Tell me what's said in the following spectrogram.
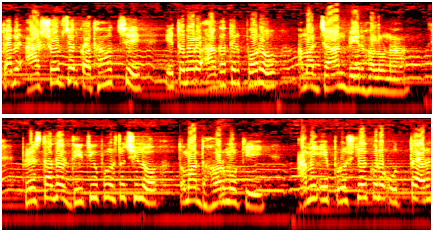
তবে আশ্চর্যের কথা হচ্ছে এত বড় আঘাতের পরও আমার জান বের হলো না। ফেরেস্তাদের দ্বিতীয় প্রশ্ন ছিল, তোমার ধর্ম কি? আমি এই প্রশ্নের কোনো উত্তর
